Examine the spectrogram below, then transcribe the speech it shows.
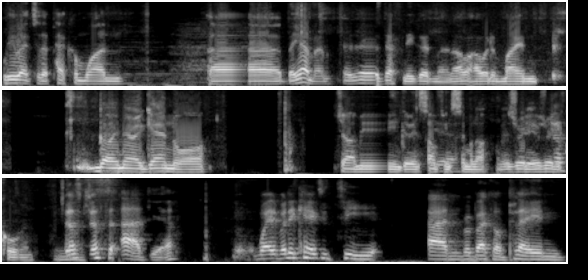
We went to the Peckham one. Uh, but yeah, man, it, it was definitely good, man. I, I wouldn't mind going there again or Do you know what I mean? Doing something Yeah. similar. It was really, it was really Just- cool, man. Just just to add, yeah, when when it came to T and Rebecca playing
